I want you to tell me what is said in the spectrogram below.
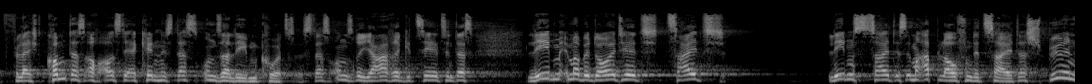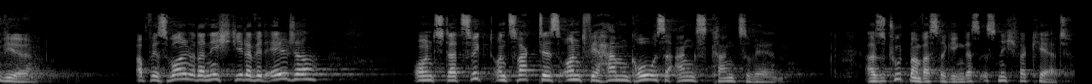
vielleicht kommt das auch aus der Erkenntnis, dass unser Leben kurz ist, dass unsere Jahre gezählt sind, dass Leben immer bedeutet, Zeit, Lebenszeit ist immer ablaufende Zeit. Das spüren wir ob wir es wollen oder nicht, jeder wird älter und da zwickt und zwackt es und wir haben große Angst, krank zu werden. Also tut man was dagegen, das ist nicht verkehrt.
